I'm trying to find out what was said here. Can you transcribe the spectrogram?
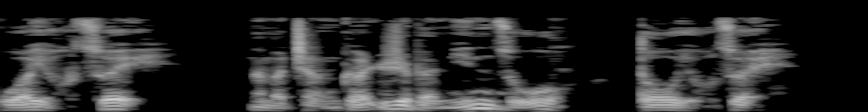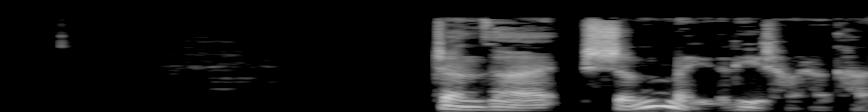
我有罪，那么整个日本民族都有罪。”站在审美的立场上看，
